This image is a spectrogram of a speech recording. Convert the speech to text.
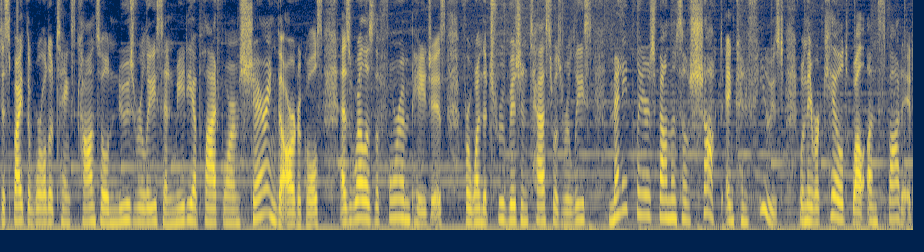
Despite the World of Tanks console news release and media platforms sharing the articles, as well as the forum pages for when the True Vision test was released, many players found themselves shocked and confused when they were killed while unspotted,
